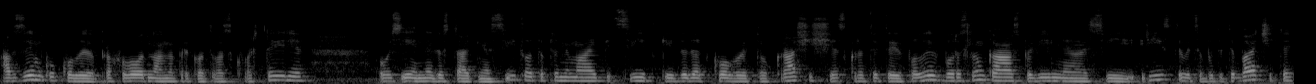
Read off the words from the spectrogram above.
А взимку, коли прохолодно, наприклад, у вас в квартирі, ось і недостатньо світла, тобто немає підсвітки додаткової, то краще ще скоротити полив, бо рослинка сповільнює свій ріст, і ви це будете бачити.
